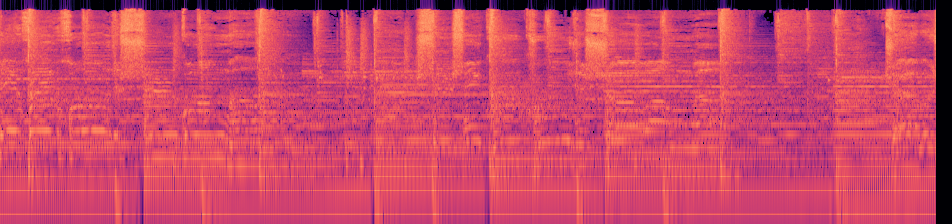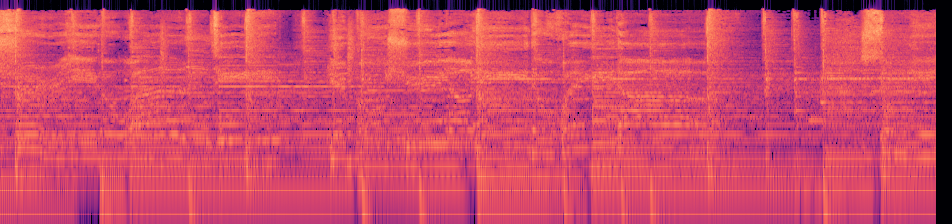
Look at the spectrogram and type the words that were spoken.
谁挥霍的时光啊？是谁苦苦的奢望啊？这不是一个问题，也不需要你的回答。送你一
